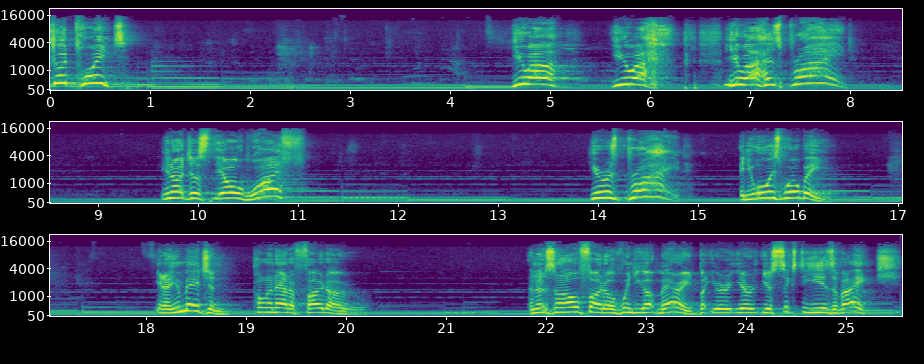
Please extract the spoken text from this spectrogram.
Good point. You are, you are, You are his bride. You're not just the old wife. You're his bride, and you always will be. You know, you imagine pulling out a photo, and it's an old photo of when you got married, but you're, you're, you're 60 years of age.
